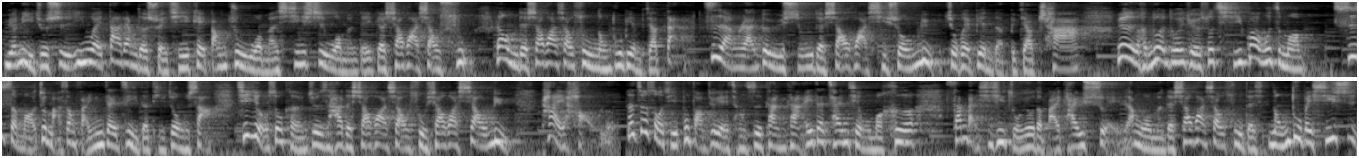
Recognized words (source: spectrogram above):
原理就是因为大量的水其实可以帮助我们稀释我们的一个消化酵素，让我们的消化酵素浓度变比较淡，自然而然对于食物的消化吸收率就会变得比较差。因为很多人都会觉得说奇怪，我怎么？吃什么就马上反映在自己的体重上，其实有时候可能就是它的消化酵素、消化效率太好了。那这时候其实不妨就可以尝试看看，哎，在餐前我们喝三百 CC 左右的白开水，让我们的消化酵素的浓度被稀释，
